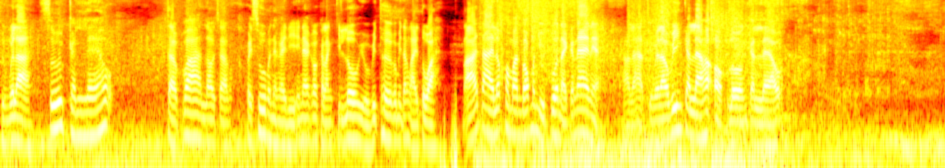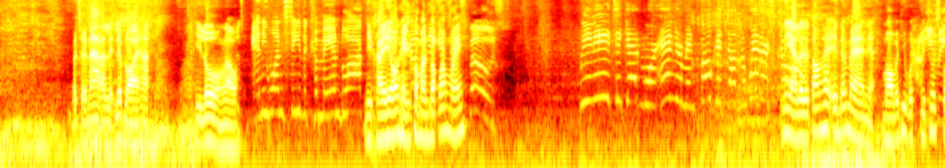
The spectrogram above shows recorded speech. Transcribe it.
ถึงเวลาสู้กันแล้ว แต่ว่าเราจะไปสู้มันยังไงดีไอ้นั่นก็กำลังกินโลอยู่วิเทอร์ก็มีตั้งหลายตัวตายตายแล้วคอมมานด์บล็อกมันอยู่ตัวไหนกันแน่เนี่ยเอาละฮะถึงเวลาวิ่งกันแล้วฮะออกโรงกันแล้วมาเชิญหน้ากันเลยเรียบร้อยฮะฮีโร่ของเรา Does anyone see the command block? มีใครมองเห็นคอมมานด์บล็อกบ้างไหม Exposed. We need to get more Endermen focused on the Wither Storm. นี่ไงเราจะต้องให้เอนเดอร์แมนเนี่ย มองไปที่ How do วิ you เทอร์ make สโต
